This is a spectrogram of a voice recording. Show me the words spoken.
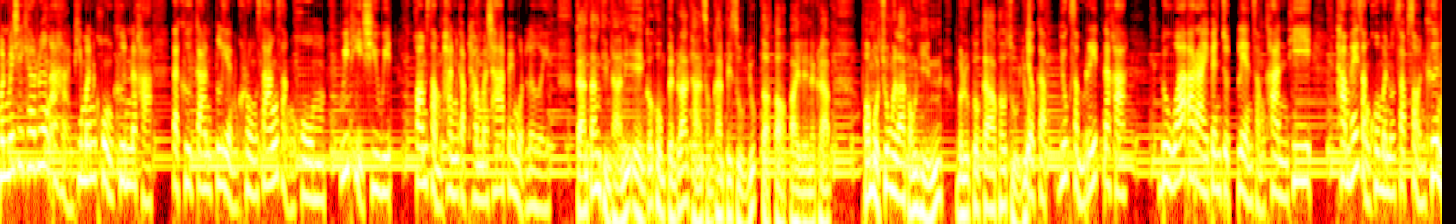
มันไม่ใช่แค่เรื่องอาหารที่มั่นคงขึ้นนะคะ แต่คือการเปลี่ยนโครงสร้างสังคม วิถีชีวิต ความสัมพันธ์กับธรรมชาติไปหมดเลย การตั้งถิ่นฐานนี้เองก็คงเป็นรากฐานสำคัญไปสู่ยุคต่อๆไปเลยนะครับ พอหมดช่วงเวลาของหินมนุษย์ก็ก้าวเข้าสู่ยุคเกี่ยวกับยุคสำริดนะคะ ดูว่าอะไรเป็นจุดเปลี่ยนสำคัญที่ทำให้สังคมมนุษย์ซับซ้อนขึ้น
